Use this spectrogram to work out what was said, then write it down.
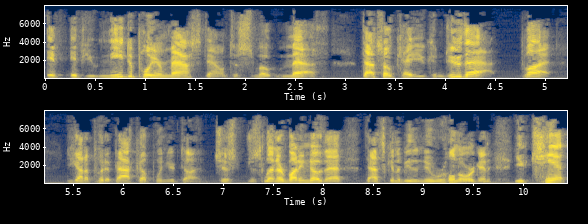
if, if you need to pull your mask down to smoke meth, that's okay. You can do that. But you got to put it back up when you're done. Just, just let everybody know that that's going to be the new rule in Oregon. You can't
